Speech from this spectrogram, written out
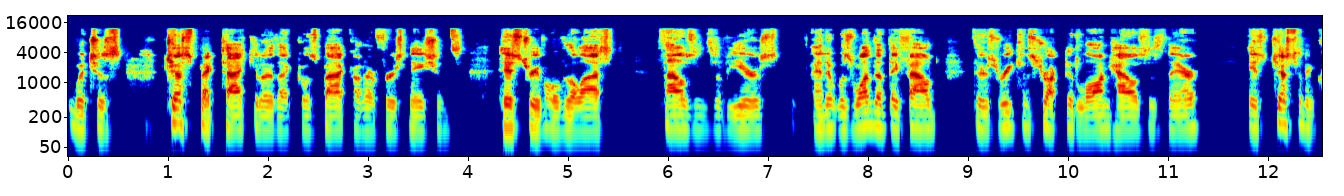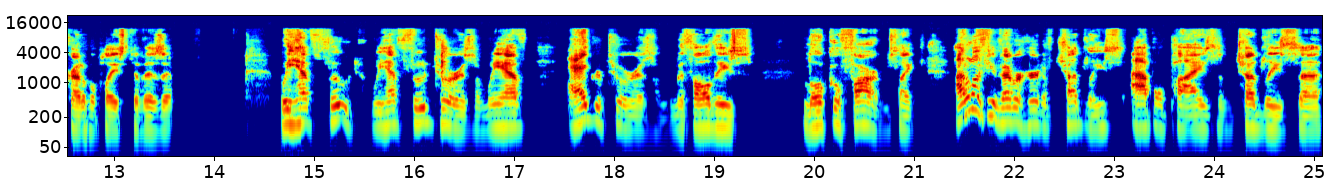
which is just spectacular. That goes back on our First Nations history of over the last thousands of years, and it was one that they found. There's reconstructed longhouses there. It's just an incredible place to visit. We have food. We have food tourism. We have agritourism with all these local farms. Like I don't know if you've ever heard of Chudleigh's apple pies and Chudleigh's. Uh,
